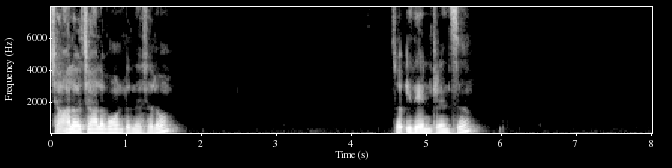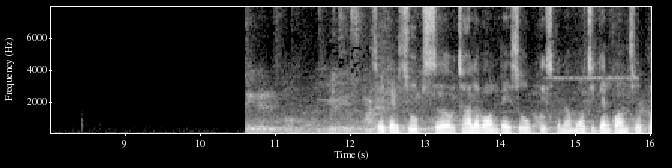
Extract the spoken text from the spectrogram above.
చాలా చాలా బాగుంటుంది అసలు. సో ఇది ఎంట్రన్స్ సో ఇక్కడ సూప్స్ చాలా బాగుంటాయి. సూప్ తీసుకున్నాము. చికెన్ కార్న్ సూప్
